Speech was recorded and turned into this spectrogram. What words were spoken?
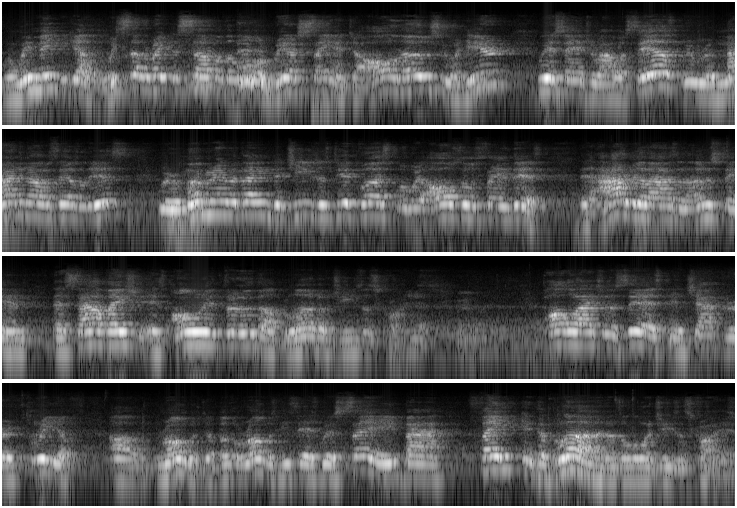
when we meet together, when we celebrate the supper of the Lord, we are saying to all those who are here, we are saying to ourselves, we're reminding ourselves of this, we're remembering everything that Jesus did for us, but we're also saying this, that I realize and understand that salvation is only through the blood of Jesus Christ. Yes. Paul actually says in chapter 3 of uh, Romans, the book of Romans, he says we're saved by faith in the blood of the Lord Jesus Christ.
